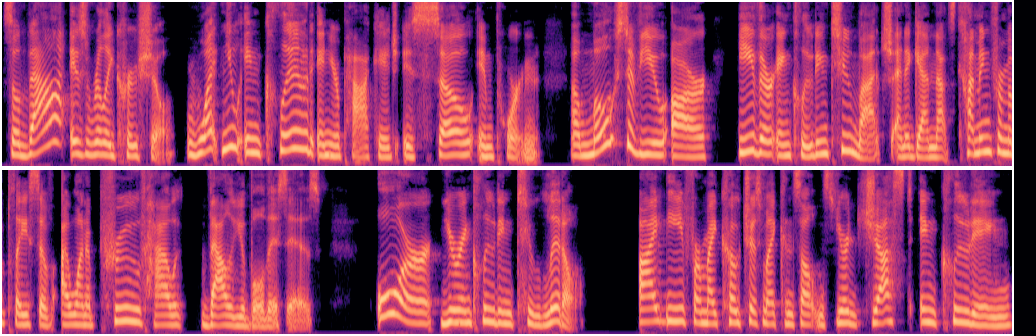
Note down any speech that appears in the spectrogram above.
So that is really crucial. What you include in your package is so important. Now, most of you are either including too much. And again, that's coming from a place of, I want to prove how valuable this is or you're including too little, i.e. for my coaches, my consultants, you're just including,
